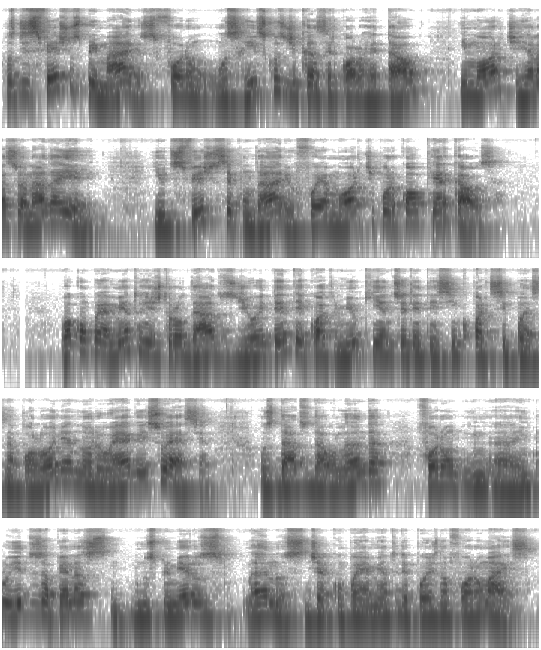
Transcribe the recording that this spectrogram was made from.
Os desfechos primários foram os riscos de câncer coloretal e morte relacionada a ele, e o desfecho secundário foi a morte por qualquer causa. O acompanhamento registrou dados de 84.585 participantes na Polônia, Noruega e Suécia. Os dados da Holanda foram uh, incluídos apenas nos primeiros anos de acompanhamento depois não foram mais.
